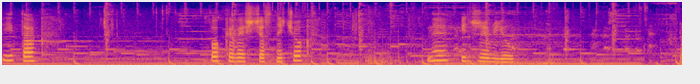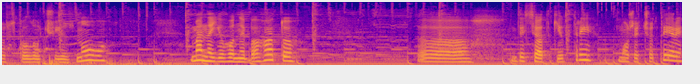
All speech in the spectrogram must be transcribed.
І так, поки весь часничок не підживлю, розколочую знову. У мене його небагато, е, десятків три, може чотири.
